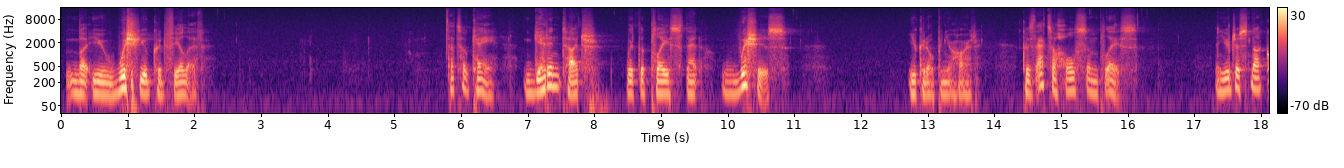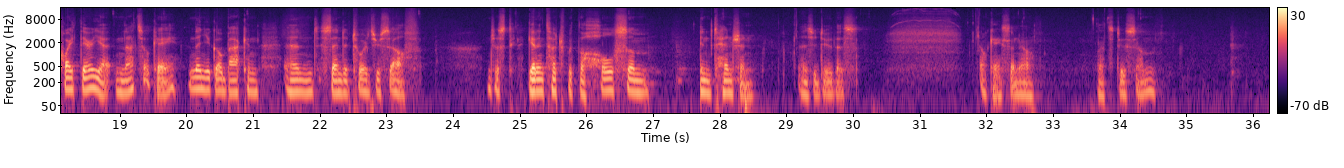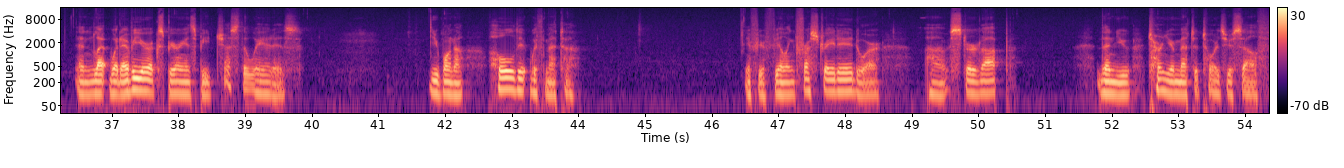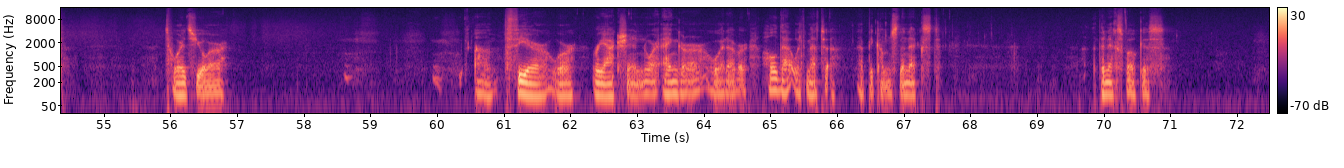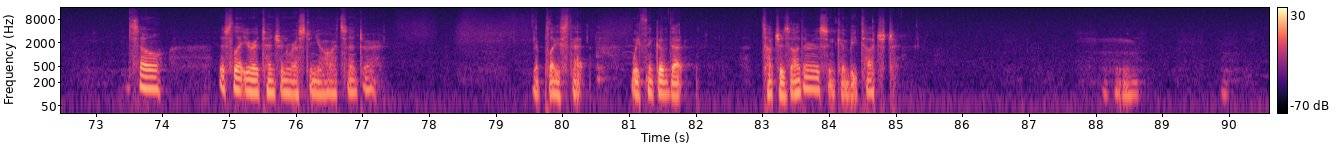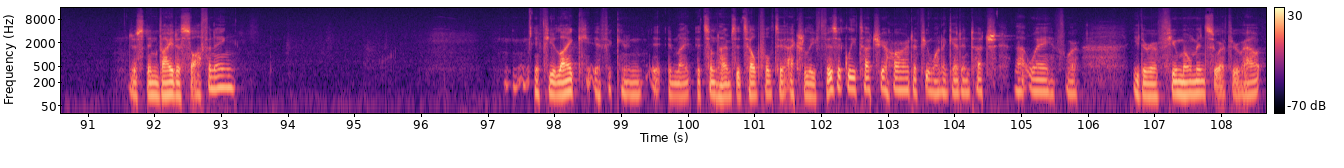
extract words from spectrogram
But you wish you could feel it. That's okay. Get in touch with the place that wishes you could open your heart. Because that's a wholesome place. And you're just not quite there yet, and that's okay. And then you go back and, and send it towards yourself. Just get in touch with the wholesome intention as you do this. Okay, so now let's do some. And let whatever your experience be just the way it is. You want to hold it with metta. If you're feeling frustrated or uh, stirred up, then you turn your metta towards yourself, towards your um, fear or reaction or anger or whatever. Hold that with metta. That becomes the next the next focus. So just let your attention rest in your heart center. The place that we think of that touches others and can be touched. Mm-hmm. Just invite a softening. if you like, if it can, it, it, might. It sometimes it's helpful to actually physically touch your heart if you want to get in touch that way for either a few moments or throughout.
